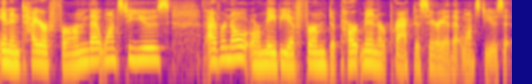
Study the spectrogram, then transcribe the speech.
an entire firm that wants to use Evernote, or maybe a firm department or practice area that wants to use it.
